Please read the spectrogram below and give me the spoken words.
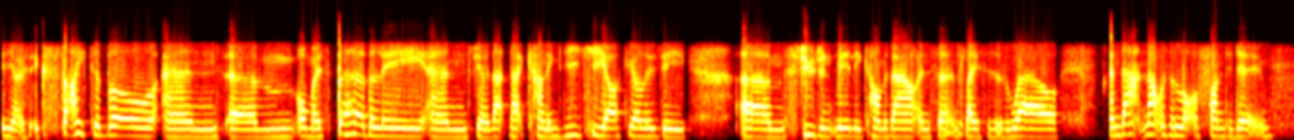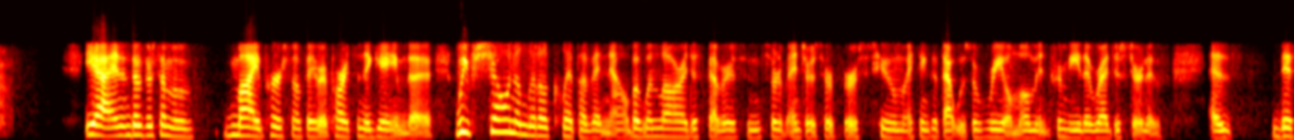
you know excitable and um, almost burbly, and you know that that kind of geeky archaeology um, student really comes out in certain places as well, and that that was a lot of fun to do. Yeah, and those are some of my personal favorite parts in the game. The we've shown a little clip of it now, but when Laura discovers and sort of enters her first tomb, I think that that was a real moment for me that registered as as this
